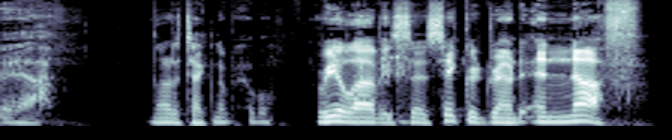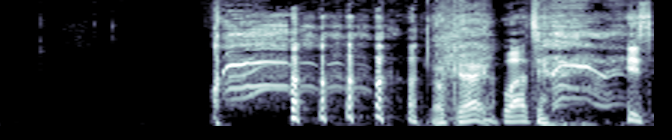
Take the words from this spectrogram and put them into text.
Yeah, not a technobabble. Real Avi says Sacred Ground. Enough. Okay. Lots. Of, he's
